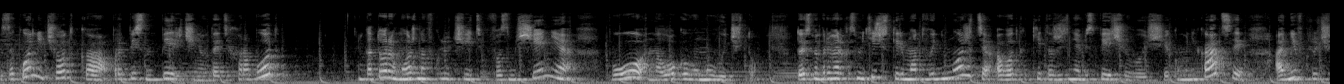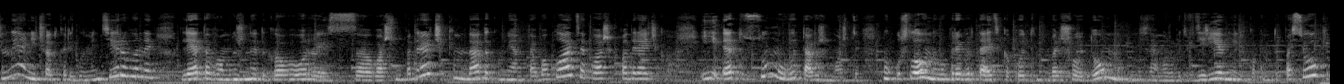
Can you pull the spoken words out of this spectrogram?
В законе четко прописан перечень вот этих работ, который можно включить в возмещение по налоговому вычету. То есть, например, косметический ремонт вы не можете, а вот какие-то жизнеобеспечивающие коммуникации, они включены, они четко регламентированы. Для этого вам нужны договоры с вашими подрядчиками, да, документы об оплате от ваших подрядчиков. И эту сумму вы также можете, ну, условно, вы приобретаете какой-то небольшой дом, не знаю, может быть, в деревне или в каком-то поселке,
